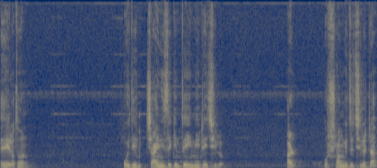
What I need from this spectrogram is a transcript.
এই রতন ওই দিন চাইনিজে কিন্তু এই মেয়েটাই ছিল। আর ওর সঙ্গে যে ছেলেটা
